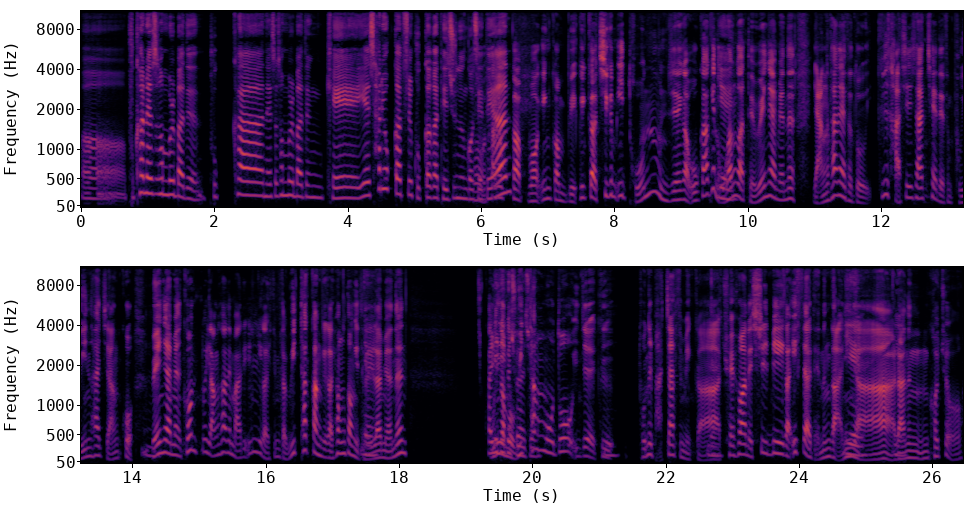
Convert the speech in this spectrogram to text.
어, 북한에서 선물 받은 북한에서 선물 받은 개의 사료값을 국가가 대주는 것에 뭐 대한 산업값, 뭐 인건비 그러니까 지금 이 돈 문제가 오가긴 예. 오간 것 같아요. 왜냐하면은 양산에서도 그 사실 자체에 대해서 부인하지 않고 음, 왜냐하면 그건 또 양산의 말이 일리가 있습니다. 위탁 관계가 형성이 네. 되려면은 관리비가 우리가 뭐 줘야죠. 위탁모도 이제 그 음. 돈을 받지 않습니까? 네. 최소한의 실비가 있어야 되는 거 아니냐라는 거죠.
